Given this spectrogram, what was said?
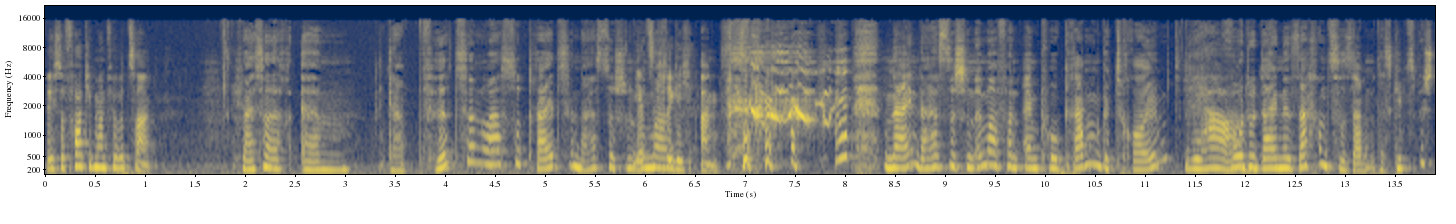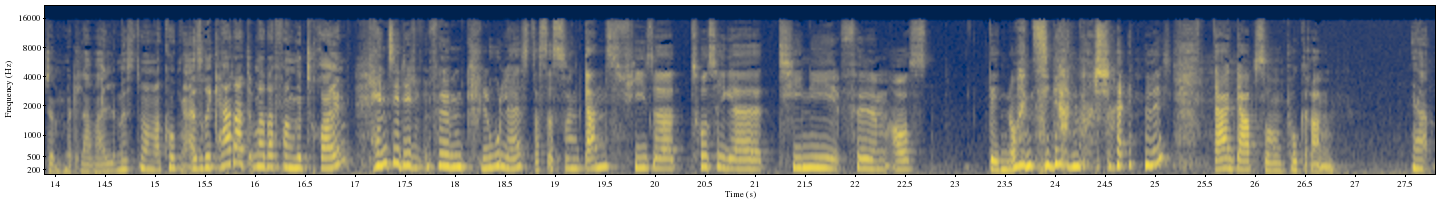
Will ich sofort jemand für bezahlen. Ich weiß noch, ähm, ich glaube 14 warst du, 13, da hast du schon Jetzt immer... kriege ich Angst. Nein, da hast du schon immer von einem Programm geträumt, Ja. wo du deine Sachen zusammen... Das gibt's bestimmt mittlerweile, müssten wir mal gucken. Also Ricarda hat immer davon geträumt, Kennt ihr den Film Clueless? Das ist so ein ganz fieser, tussiger Teenie-Film aus den 90ern wahrscheinlich. Da gab es so ein Programm. Ja,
